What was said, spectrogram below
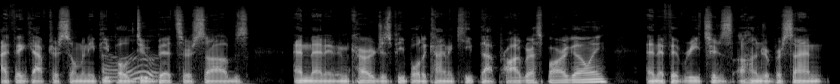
I think after so many people do Oh. bits or subs, and then it encourages people to kind of keep that progress bar going. And if it reaches a hundred percent,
